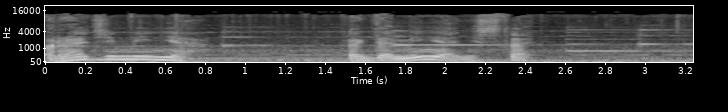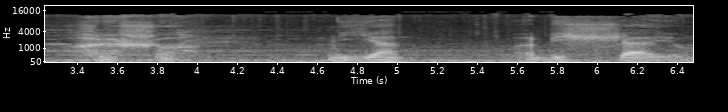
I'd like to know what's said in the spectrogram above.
ради меня, когда меня не станет. Хорошо. Я обещаю.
